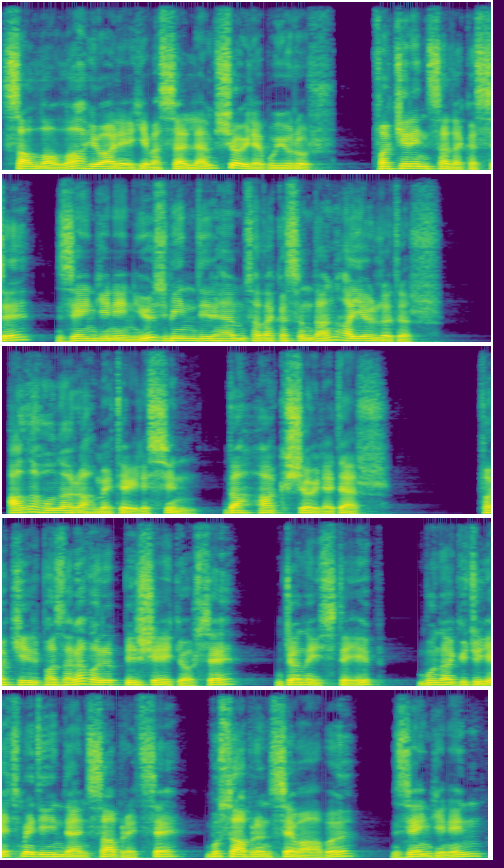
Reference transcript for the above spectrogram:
sallallahu aleyhi ve sellem şöyle buyurur. Fakirin sadakası, zenginin yüz bin dirhem sadakasından hayırlıdır. Allah ona rahmet eylesin. Dahhak şöyle der. Fakir pazara varıp bir şey görse, canı isteyip buna gücü yetmediğinden sabretse, bu sabrın sevabı zenginin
